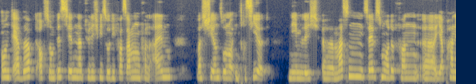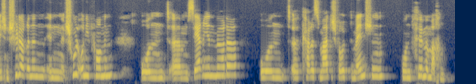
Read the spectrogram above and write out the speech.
Und er wirkt auch so ein bisschen natürlich wie so die Versammlung von allem, was Shion Sono interessiert. Nämlich äh, Massenselbstmorde von äh, japanischen Schülerinnen in Schuluniformen und ähm, Serienmörder und äh, charismatisch verrückte Menschen und Filme machen.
